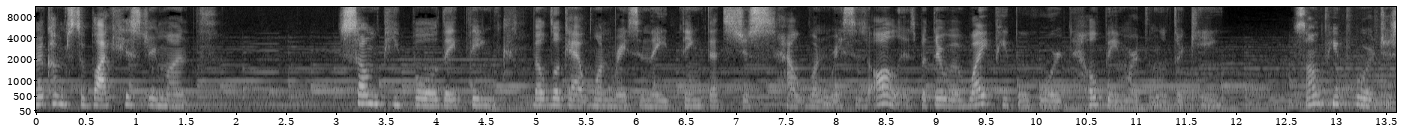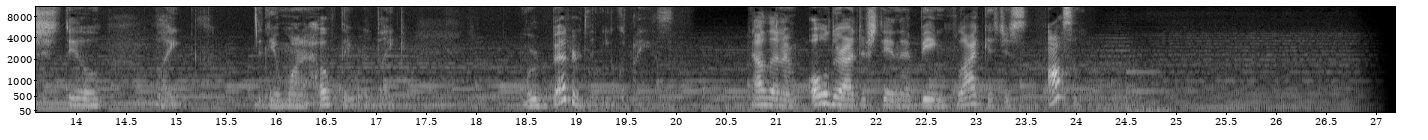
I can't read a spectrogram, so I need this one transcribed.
when it comes to Black History Month, some people they think they'll look at one race and they think that's just how one race is all is. But there were white people who were helping Martin Luther King. Some people were just still like they didn't want to help. They were like, we're better than you guys. Now that I'm older, I understand that being black is just awesome.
